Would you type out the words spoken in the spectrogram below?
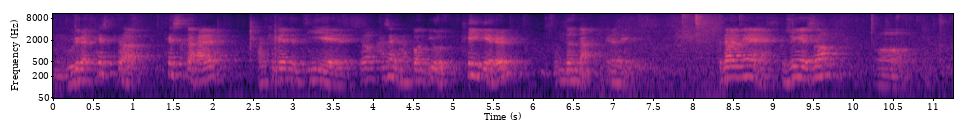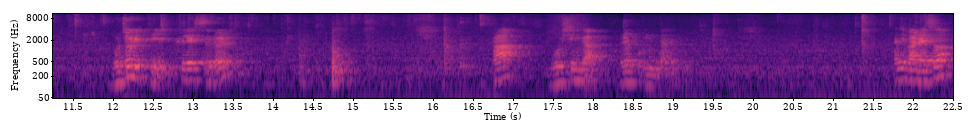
음, 우리가 테스트 테스트할 다큐멘트 D에서 가장 가까운 이웃 K계를 옮긴다 이런 얘기예요. 그 다음에 그 중에서 어, 모조리티 클래스를 가 무엇인가를 뽑는다는. 다시 말해서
